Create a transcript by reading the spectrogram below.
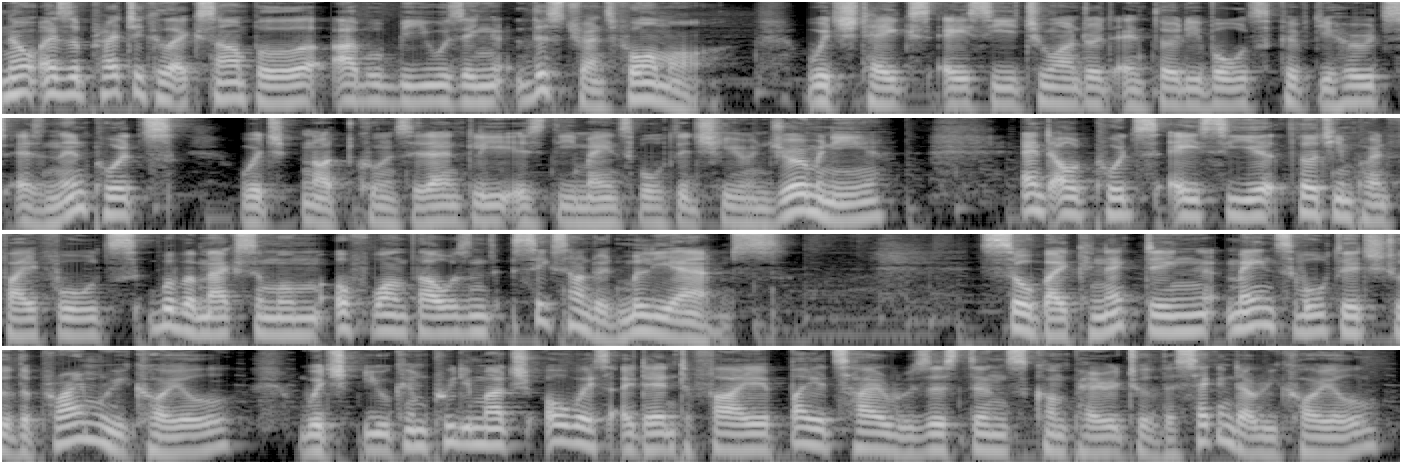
Now as a practical example I will be using this transformer which takes AC 230 volts 50 Hz as an input, which not coincidentally is the mains voltage here in Germany, and outputs AC 13.5 volts with a maximum of 1600 milliamps. So by connecting mains voltage to the primary coil, which you can pretty much always identify by its high resistance compared to the secondary coil,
